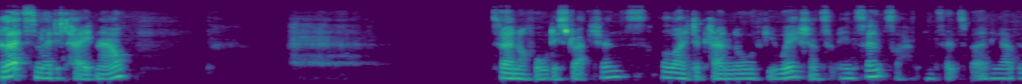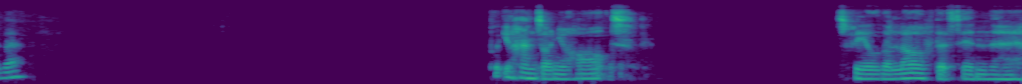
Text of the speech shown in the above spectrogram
let's meditate now Turn off all distractions. Light a candle if you wish and some incense. I have incense burning over there. Put your hands on your heart. Feel the love that's in there.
